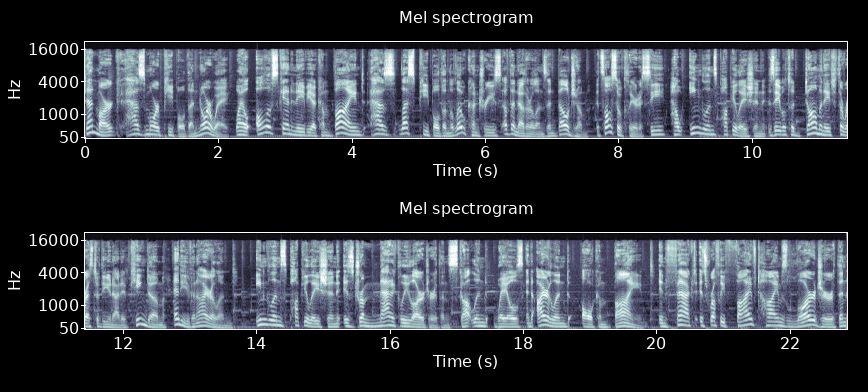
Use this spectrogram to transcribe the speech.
Denmark has more people than Norway, while all of Scandinavia combined has less people than the Low Countries of the Netherlands and Belgium. It's also clear to see how England's population is able to dominate the rest of the United Kingdom and even Ireland. England's population is dramatically larger than Scotland, Wales, and Ireland all combined. In fact, it's roughly five times larger than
